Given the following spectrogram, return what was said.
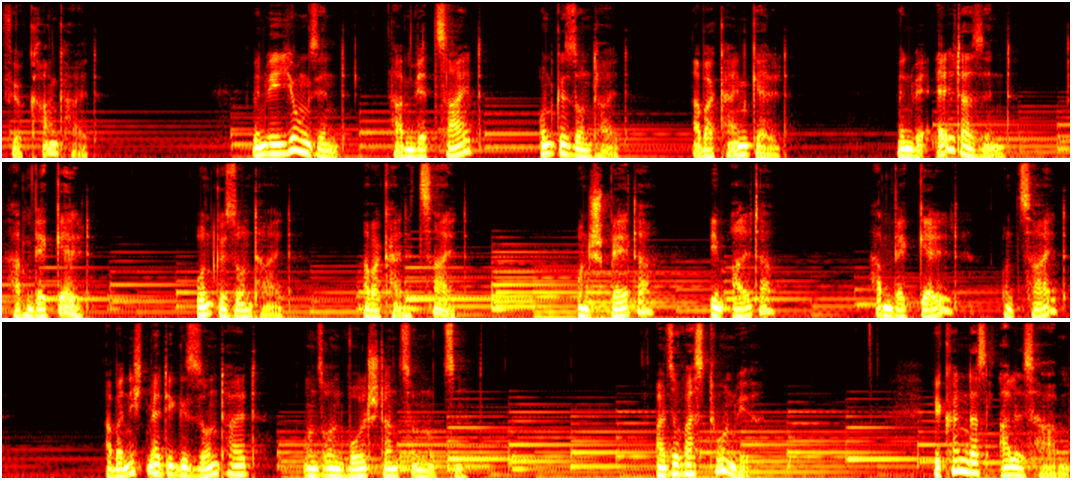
für Krankheit. Wenn wir jung sind, haben wir Zeit und Gesundheit, aber kein Geld. Wenn wir älter sind, haben wir Geld und Gesundheit, aber keine Zeit. Und später, im Alter, haben wir Geld und Zeit, aber nicht mehr die Gesundheit, unseren Wohlstand zu nutzen. Also was tun wir? Wir können das alles haben,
